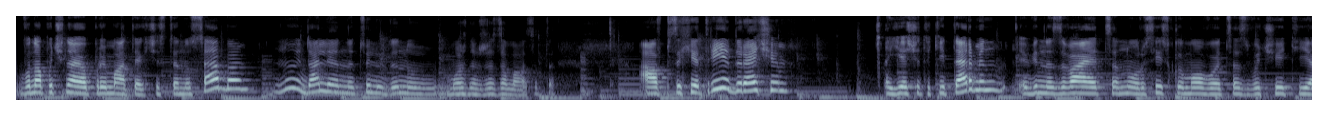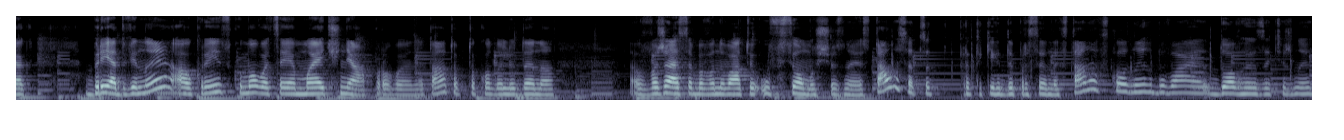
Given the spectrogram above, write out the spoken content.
Вона починає його приймати як частину себе, ну і далі на цю людину можна вже залазити. А в психіатрії, до речі, є ще такий термін. Він називається ну, російською мовою це звучить як бред віни, а українською мовою це є маячня провини. Та? Тобто, коли людина вважає себе винуватою у всьому, що з нею сталося. Це при таких депресивних станах складних буває, довгих, затяжних,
